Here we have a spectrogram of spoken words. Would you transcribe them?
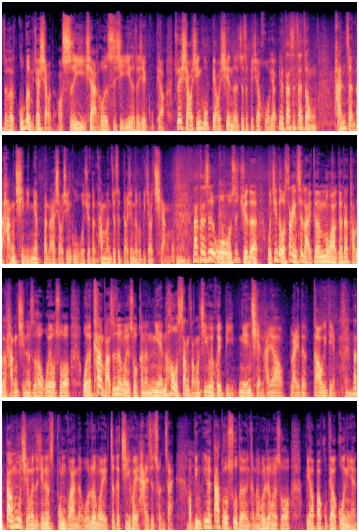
这个股本比较小的哦，十亿以下的或者十几亿的这些股票，所以小型股表现的就是比较活跃。因为但是在这种盘整的行情里面，本来小型股我觉得他们就是表现的会比较强。嗯、那但是我我是觉得，我记得我上一次来跟梦华哥在讨论行情的时候，我有说我的看法是认为说，可能年后上涨的机会会比年前还要来的高一点。嗯、那到目前为止，今天是封关的，我认为这个机会还是存在。并因为大多数的人可能会认为说，不要报股票过年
